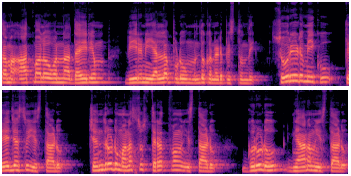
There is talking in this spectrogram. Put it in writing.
తమ ఆత్మలో ఉన్న ధైర్యం వీరిని ఎల్లప్పుడూ ముందుకు నడిపిస్తుంది. సూర్యుడు మీకు తేజస్సు ఇస్తాడు. చంద్రుడు మనస్సు స్థిరత్వం ఇస్తాడు. గురుడు జ్ఞానం ఇస్తాడు.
